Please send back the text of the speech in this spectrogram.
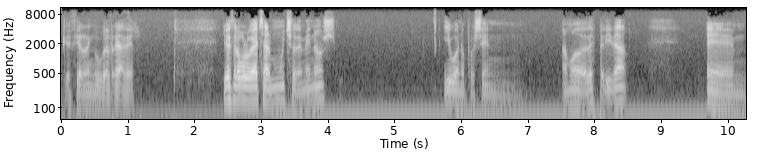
que cierren Google Reader. Yo desde luego lo voy a echar mucho de menos. Y bueno, pues en, a modo de despedida, em,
